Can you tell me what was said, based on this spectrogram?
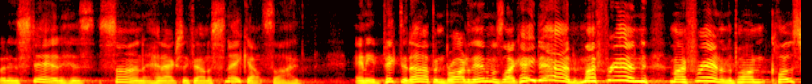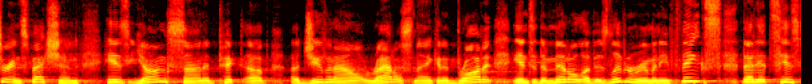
but instead, his son had actually found a snake outside and he'd picked it up and brought it in and was like, Hey, dad, my friend, my friend. And upon closer inspection, his young son had picked up a juvenile rattlesnake and had brought it into the middle of his living room. And he thinks that it's his,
